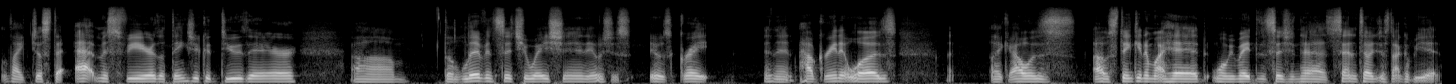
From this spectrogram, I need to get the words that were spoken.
like just the atmosphere, the things you could do there, um, the living situation, it was just it was great and then how green it was. Like I was, I was thinking in my head when we made the decision that San Antonio's just not gonna be it.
